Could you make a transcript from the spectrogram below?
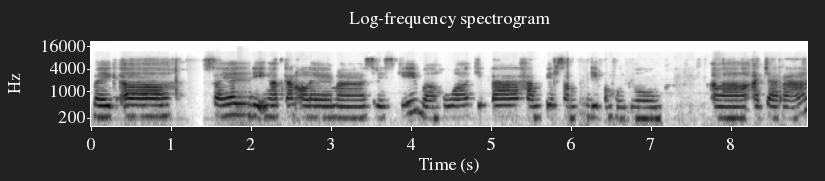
Baik, uh, saya diingatkan oleh Mas Rizky bahwa kita hampir sampai di penghujung uh, acara.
